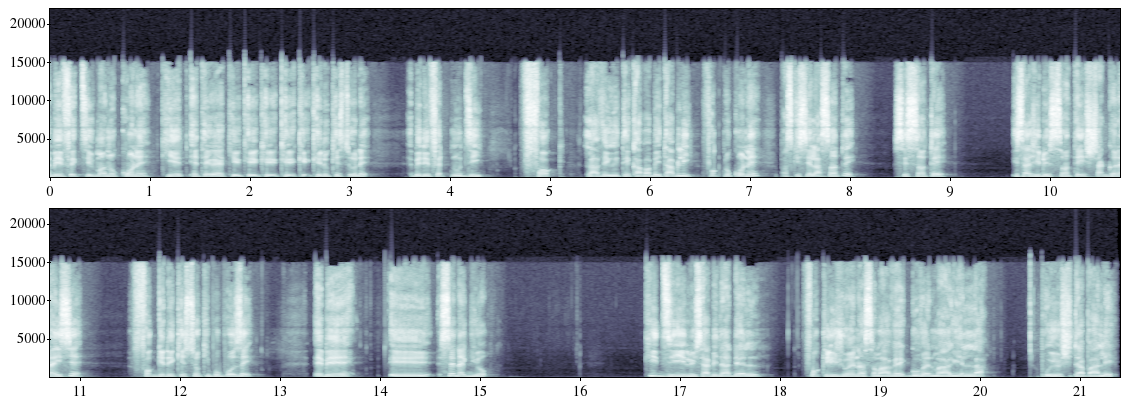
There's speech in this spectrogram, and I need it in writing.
Et bien effectivement, nous connaissons qui est intérêt que, que, que, que, nous questionnons. Et bien de fait, nous dit, faut la vérité capable d'établir. Faut que nous connaissions parce que c'est la santé. C'est santé. Il s'agit de santé, chaque haïtien. Faut ait des questions qui pour poser. Eh bien, et Sénégio, qui dit Luis Abinadel, faut qu'il joigne ensemble avec le gouvernement Ariel là, pour y parler,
